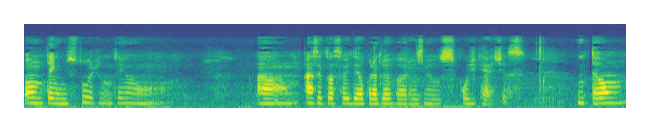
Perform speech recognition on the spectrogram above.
Eu não tenho um estúdio, não tenho a, a situação ideal para gravar os meus podcasts. Então,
